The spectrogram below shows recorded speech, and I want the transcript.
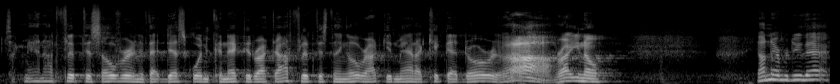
It's like, man, I'd flip this over, and if that desk wasn't connected right there, I'd flip this thing over. I'd get mad. I'd kick that door. Ah, right? You know. Y'all never do that?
